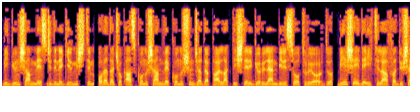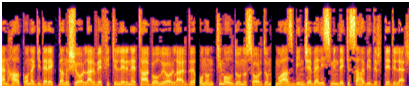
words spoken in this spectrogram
bir gün Şam mescidine girmiştim, orada çok az konuşan ve konuşunca da parlak dişleri görülen birisi oturuyordu, bir şeyde ihtilafa düşen halk ona giderek danışıyorlar ve fikirlerine tabi oluyorlardı, onun kim olduğunu sordum, Muaz bin Cebel ismindeki sahabidir, dediler.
